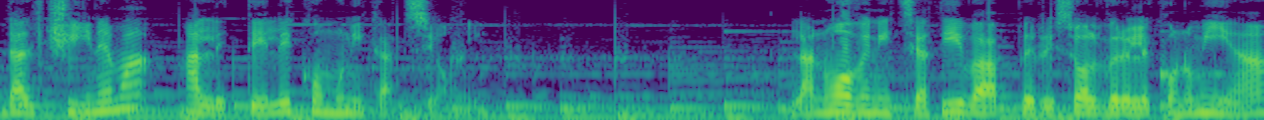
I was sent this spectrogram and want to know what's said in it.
dal cinema alle telecomunicazioni. La nuova iniziativa per risolvere l'economia?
